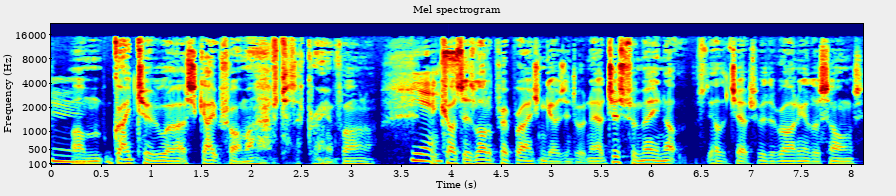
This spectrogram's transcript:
um, great to uh, escape from after the grand final. Yes. Because there's a lot of preparation goes into it now. Just for me, not the other chaps with the writing of the songs.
